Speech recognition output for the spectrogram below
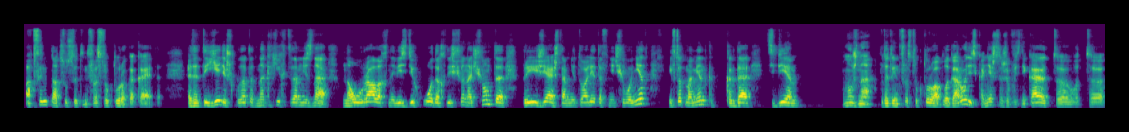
абсолютно отсутствует инфраструктура какая-то. Это ты едешь куда-то на каких-то там, не знаю, на Уралах, на вездеходах, еще на чем-то, приезжаешь, там ни туалетов, ничего нет, и в тот момент, когда тебе нужно вот эту инфраструктуру облагородить, конечно же, возникают э, вот э,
